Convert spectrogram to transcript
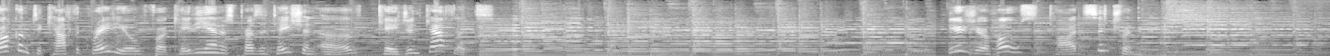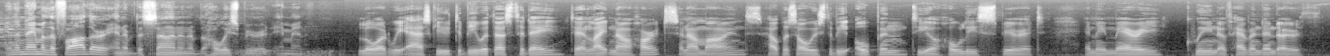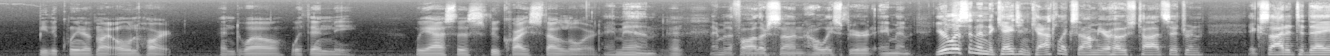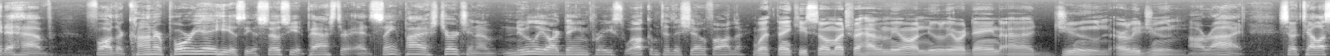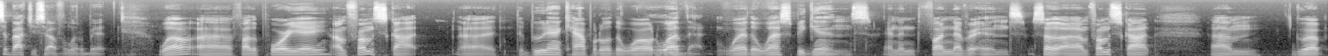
Welcome to Catholic Radio for Acadiana's presentation of Cajun Catholics. Here's your host, Todd Citron. In the name of the Father, and of the Son, and of the Holy Spirit, amen. Lord, we ask you to be with us today, to enlighten our hearts and our minds. Help us always to be open to your Holy Spirit. And may Mary, Queen of heaven and earth, be the Queen of my own heart and dwell within me. We ask this through Christ our Lord. Amen. Amen. name of the Father, Son, Holy Spirit, amen. You're listening to Cajun Catholics. I'm your host, Todd Citron. Excited today to have Father Connor Poirier. He is the associate pastor at St. Pius Church and a newly ordained priest. Welcome to the show, Father. Well, thank you so much for having me on. Newly ordained uh, June, early June. All right. So tell us about yourself a little bit. Well, uh, Father Poirier, I'm from Scott uh, the Boudin capital of the world, Love where, that. where the West begins and then fun never ends. So I'm um, from Scott. Um, grew up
